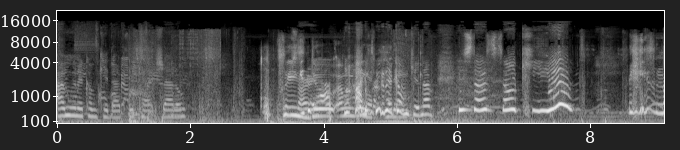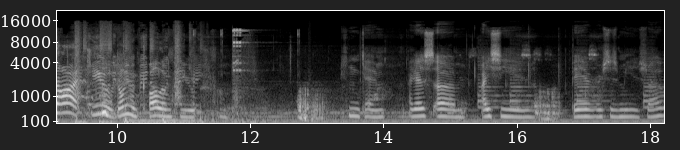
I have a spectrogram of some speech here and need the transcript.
I'm gonna come kidnap this cat Shadow. Please Sorry. do. I'm I'm gonna gonna come kidnap. He's so so cute. He's not cute. Don't even call him cute. Okay. I guess um I see Bear versus me and Shadow.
